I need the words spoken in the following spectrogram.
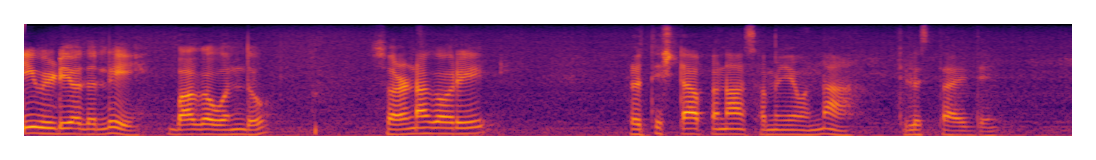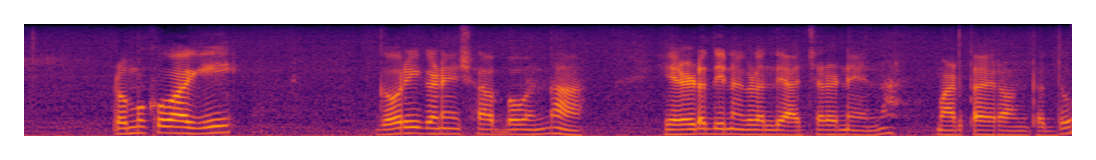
ಈ ವಿಡಿಯೋದಲ್ಲಿ ಭಾಗ ಒಂದು, ಸ್ವರ್ಣಗೌರಿ ಪ್ರತಿಷ್ಠಾಪನಾ ಸಮಯವನ್ನು ತಿಳಿಸ್ತಾ ಇದ್ದೇನೆ. ಪ್ರಮುಖವಾಗಿ ಗೌರಿ ಗಣೇಶ ಹಬ್ಬವನ್ನು ಎರಡು ದಿನಗಳಲ್ಲಿ ಆಚರಣೆಯನ್ನು ಮಾಡ್ತಾ ಇರೋವಂಥದ್ದು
